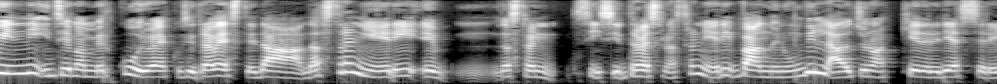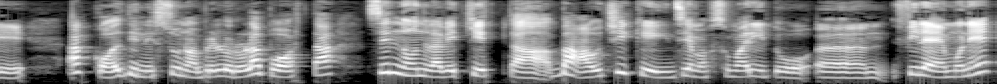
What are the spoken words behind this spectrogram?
Quindi insieme a Mercurio, ecco, si traveste da, da stranieri e da strani- sì, si travestono da stranieri, vanno in un villaggio no, a chiedere di essere accolti, nessuno apre loro la porta se non la vecchietta Bauci che insieme a suo marito eh, Filemone,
